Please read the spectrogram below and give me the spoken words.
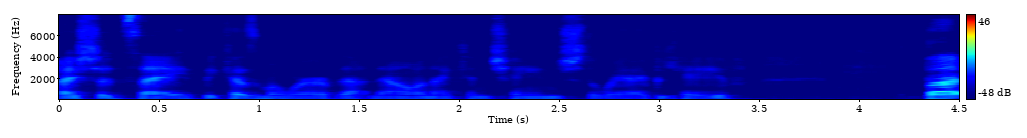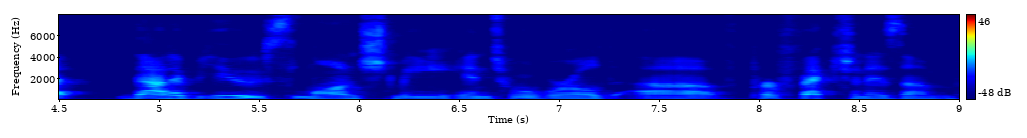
I should say, because I'm aware of that now and I can change the way I behave. But that abuse launched me into a world of perfectionism,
